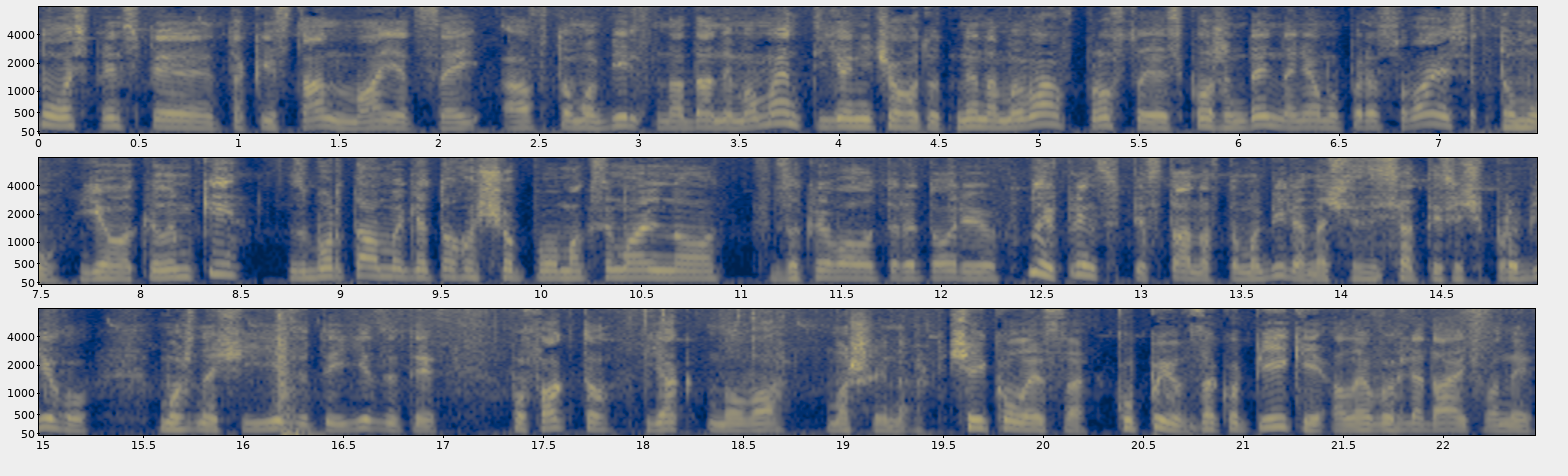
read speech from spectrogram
Ну, ось, в принципі, такий стан має цей автомобіль на даний момент. Я нічого тут не намивав, просто я кожен день на ньому пересуваюся. Тому є килимки з бортами для того, щоб максимально закривало територію. Ну і в принципі стан автомобіля на 60 тисяч пробігу можна ще їздити і їздити по факту як нова машина. Ще й колеса купив за копійки, але виглядають вони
